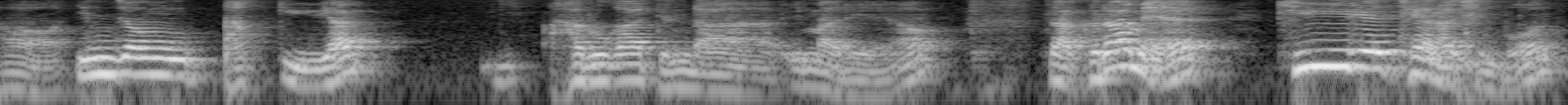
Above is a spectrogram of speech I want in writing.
어, 인정받기 위한 이- 하루가 된다 이 말이에요. 자, 그 다음에 기일에 태어나신 분,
